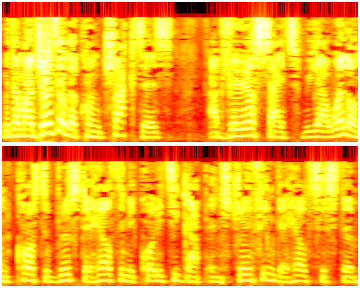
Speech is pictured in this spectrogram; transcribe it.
with the majority of the contractors at various sites, we are well on course to bridge the health inequality gap and strengthen the health system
